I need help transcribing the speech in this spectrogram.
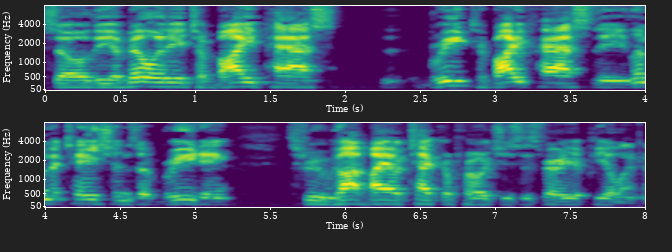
So the ability to bypass breed to bypass the limitations of breeding through biotech approaches is very appealing.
